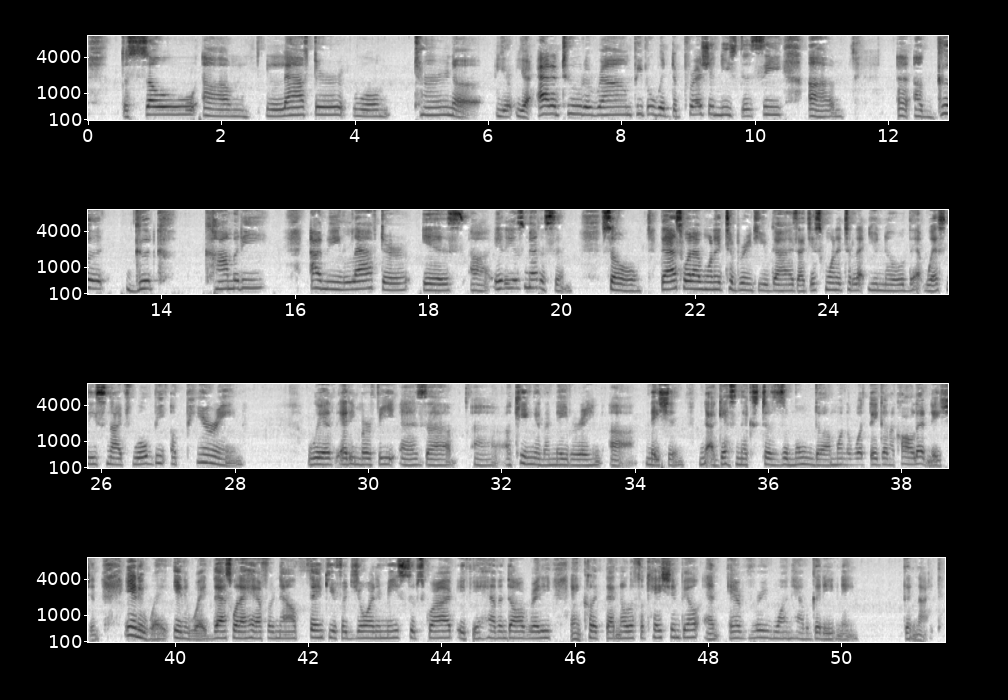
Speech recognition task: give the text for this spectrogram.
the soul. Um, laughter will turn uh, your your attitude around. People with depression needs to see um, a, a good good comedy. I mean, laughter is uh, it is medicine. So that's what I wanted to bring to you guys. I just wanted to let you know that Wesley Snipes will be appearing with Eddie Murphy as uh, uh, a king in a neighboring uh, nation. I guess next to Zamunda. I wonder what they're gonna call that nation. Anyway, anyway, that's what I have for now. Thank you for joining me. Subscribe if you haven't already, and click that notification bell. And everyone have a good evening. Good night.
